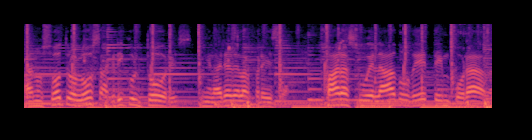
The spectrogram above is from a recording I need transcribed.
a nosotros los agricultores en el área de la fresa para su helado de temporada.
